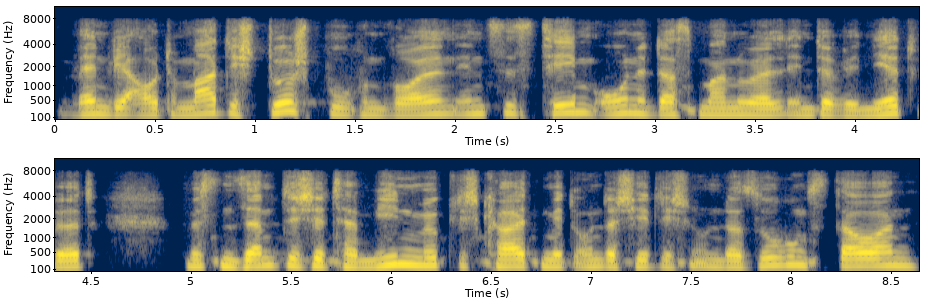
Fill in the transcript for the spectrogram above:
wenn wir automatisch durchbuchen wollen ins System, ohne dass manuell interveniert wird, müssen sämtliche Terminmöglichkeiten mit unterschiedlichen Untersuchungsdauern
